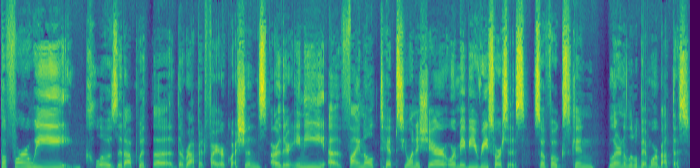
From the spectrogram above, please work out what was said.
before we close it up with the the rapid fire questions, are there any uh, final tips you want to share or maybe resources so folks can learn a little bit more about this?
